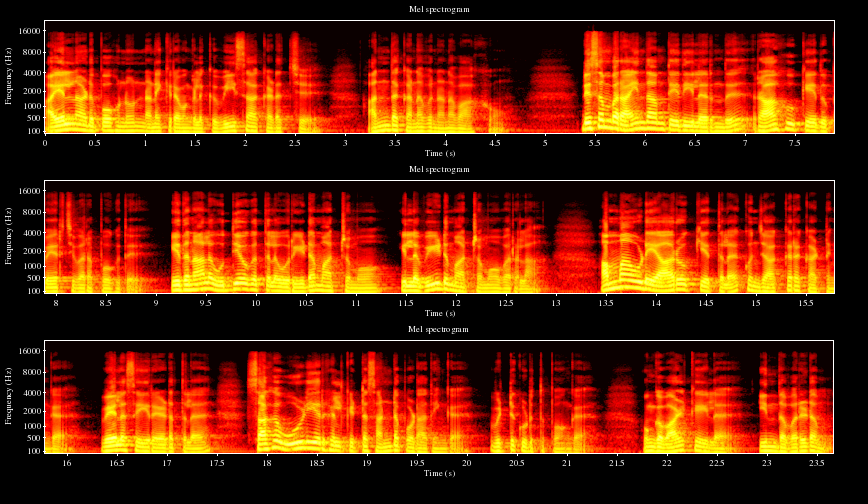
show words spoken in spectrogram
அயல்நாடு போகணும்னு நினைக்கிறவங்களுக்கு வீசா கிடச்சி அந்த கனவு நனவாகும். டிசம்பர் ஐந்தாம் தேதியிலிருந்து ராகு கேது பெயர்ச்சி வரப்போகுது. இதனால் உத்தியோகத்தில் ஒரு இடமாற்றமோ இல்லை வீடு மாற்றமோ வரலாம். அம்மாவுடைய ஆரோக்கியத்தில் கொஞ்சம் அக்கறை காட்டுங்க. வேலை செய்கிற இடத்துல சக ஊழியர்கள் கிட்ட சண்டை போடாதீங்க. விட்டு கொடுத்து போங்க. உங்கள் வாழ்க்கையில் இந்த வருடம்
